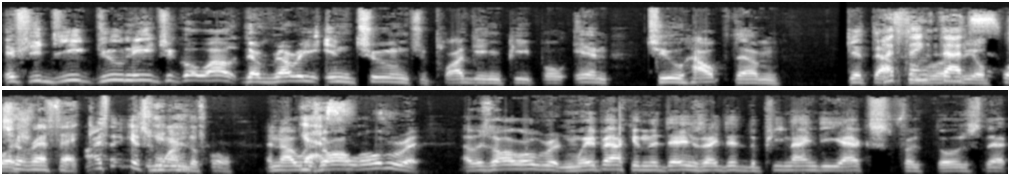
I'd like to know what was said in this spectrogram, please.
If you de- do need to go out, they're very in tune to plugging people in to help them get that I think that's push. terrific. I think it's You know? wonderful. And I was Yes. all over it. I was all over it. And way back in the days, I did the P90X for those that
